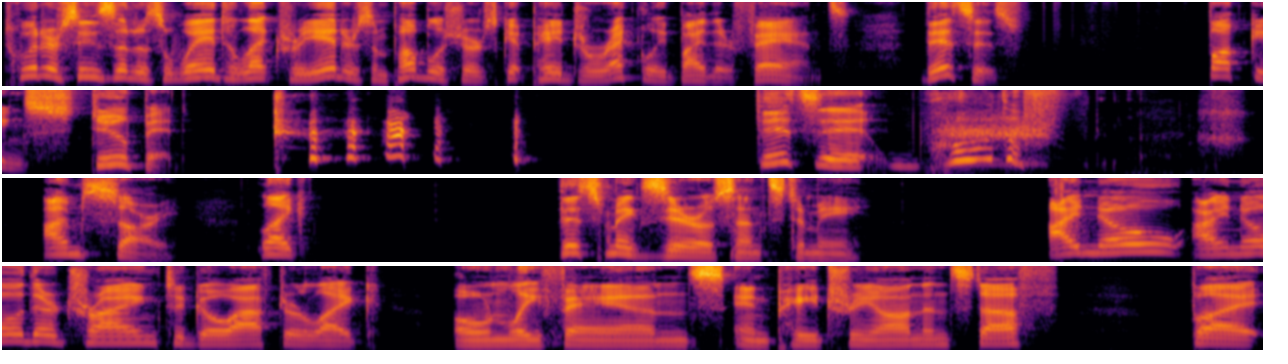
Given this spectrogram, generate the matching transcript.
Twitter sees it as a way to let creators and publishers get paid directly by their fans. This is fucking stupid. this is. Who the. I'm sorry. Like, this makes zero sense to me. I know I know they're trying to go after like OnlyFans and Patreon and stuff, but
